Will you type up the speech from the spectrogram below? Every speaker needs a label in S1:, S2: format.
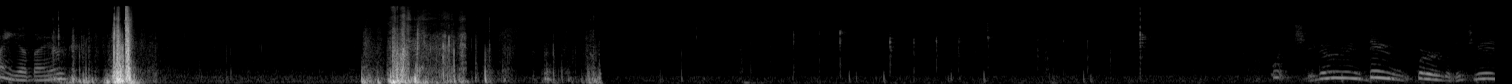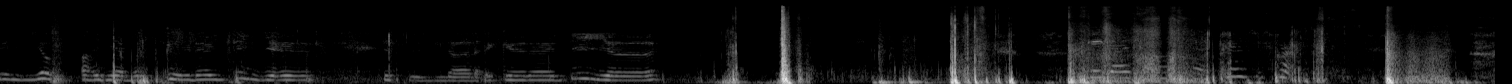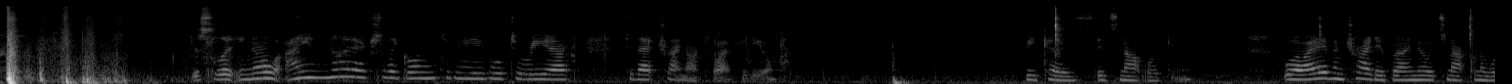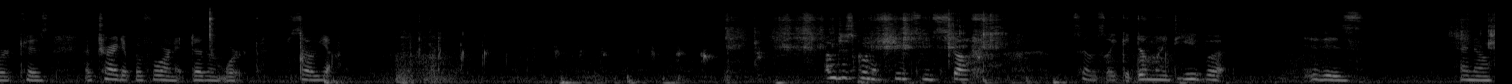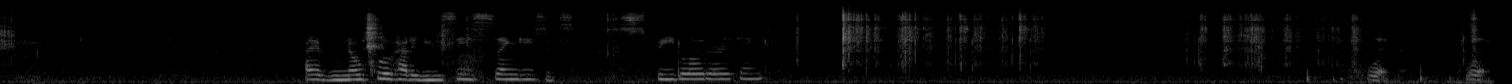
S1: Hiya there.
S2: What should I do for this video? I have a good idea. This is not a good idea.
S1: Just to let you know, I am not actually going to be able to react to that Try Not to Laugh video. Because it's not working. Well, I haven't tried it, but I know it's not going to work because I've tried it before and it doesn't work. So, yeah. I'm just going to shoot some stuff. Sounds like a dumb idea, but it is. I know. I have no clue how to use these thingies. It's speed loader, I think. Flip. Flip.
